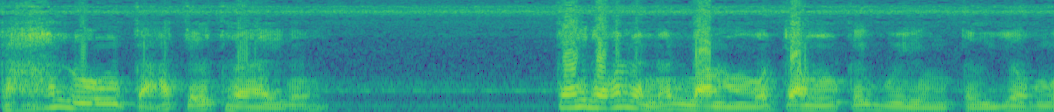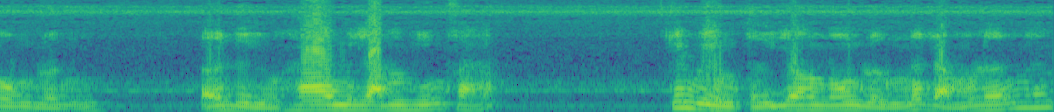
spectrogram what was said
cả luôn cả trở thời nữa. Cái đó là nó nằm ở trong cái quyền tự do ngôn luận ở điều 25 hiến pháp. Cái quyền tự do ngôn luận nó rộng lớn lắm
